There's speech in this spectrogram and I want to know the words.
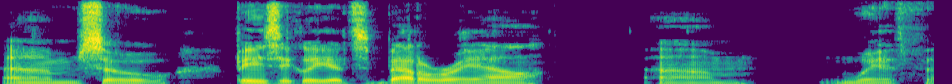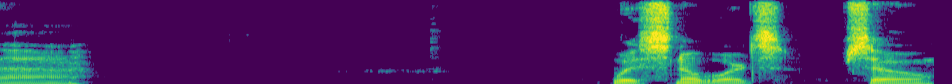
Um, so basically, it's battle royale um, with uh, with snowboards. So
